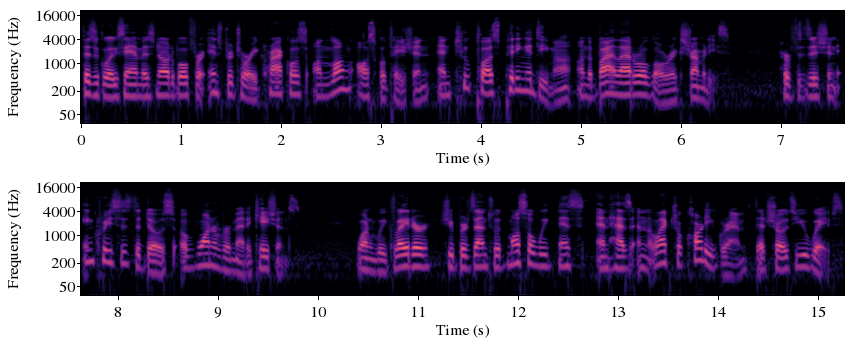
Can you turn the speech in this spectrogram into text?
Physical exam is notable for inspiratory crackles on lung auscultation and 2 plus pitting edema on the bilateral lower extremities. Her physician increases the dose of one of her medications. One week later, she presents with muscle weakness and has an electrocardiogram that shows U waves.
